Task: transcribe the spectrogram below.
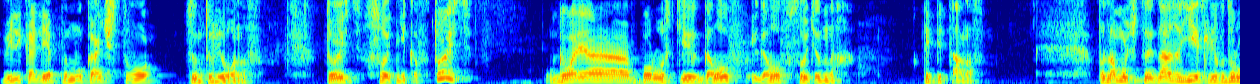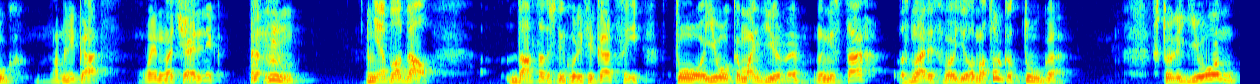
великолепному качеству центурионов, то есть сотников, то есть, говоря по-русски, голов и голов сотенных капитанов. Потому что даже если вдруг там, легат, военачальник не обладал достаточной квалификацией, то его командиры на местах знали свое дело настолько туго, что легион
